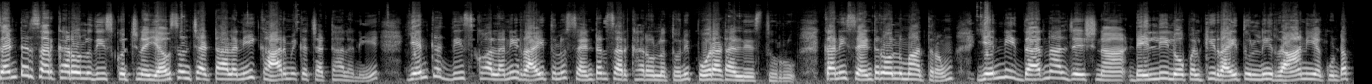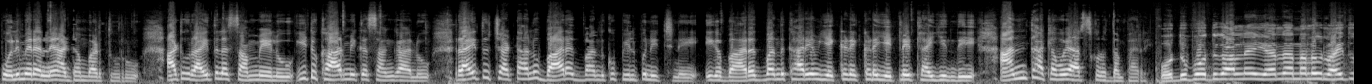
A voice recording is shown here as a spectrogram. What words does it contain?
సెంటర్ సర్కారోళ్ళు తీసుకొచ్చిన వ్యవసాయ చట్టాలని కార్మిక చట్టాలని వెనకకు తీసుకోవాలని రైతులు సెంటర్ సర్కారోళ్ళతోని పోరాటాలు చేస్తుర్రు. కానీ సెంటర్ వాళ్ళు మాత్రం ఎన్ని ధర్నాలు చేసినా ఢిల్లీ లోపలికి రైతుల్ని రానియకుండా పొలిమెరల్నే అడ్డం పడుతుర్రు. అటు రైతుల సమ్మెలు ఇటు కార్మిక సంఘాలు రైతు చట్టాలు భారత్ బంద్కు పిలుపునిచ్చినాయి. ఇక భారత్ బంద్ కార్యం ఎక్కడెక్కడ ఎట్లెట్లా అయ్యింది అంతా అట్లా పోయి అరుచుకొని పరి పొద్దు పొద్దుగాలనే ఎర్రన్నలు రైతు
